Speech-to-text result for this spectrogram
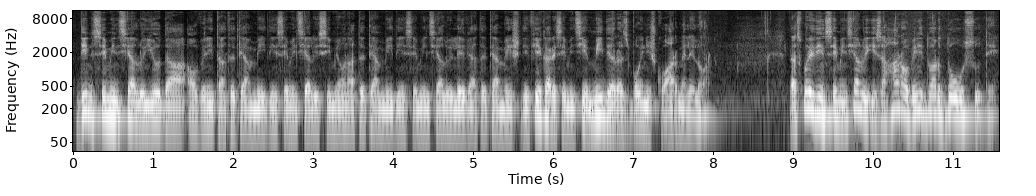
din seminția lui Iuda au venit atâtea mii, din seminția lui Simeon atâtea mii, din seminția lui Levi atâtea mii și din fiecare seminție mii de războinici cu armele lor. Dar spune, din seminția lui Izahar au venit doar 200.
